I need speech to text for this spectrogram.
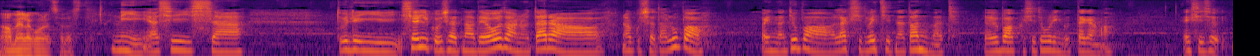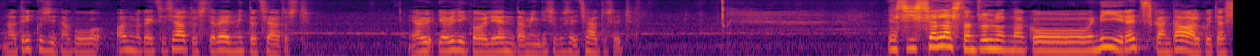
aa, ma ei ole kuulnud sellest. nii, ja siis äh, tuli, selgus, et nad ei oodanud ära nagu seda luba, vaid nad juba läksid, võtsid need andmed ja juba hakkasid uuringut tegema. ehk siis nad rikkusid nagu andmekaitseseadust ja veel mitut seadust. ja, ja ülikooli enda mingisuguseid seaduseid. ja siis sellest on tulnud nagu nii rets skandaal, kuidas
